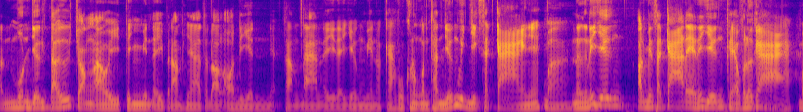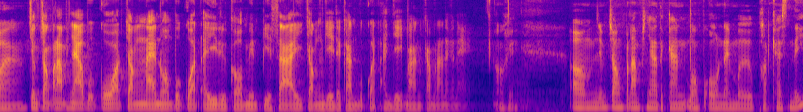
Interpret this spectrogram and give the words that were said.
អត់មុនយើងទៅចង់ឲ្យទិញមានអីផ្ដាំផ្ញើទៅដល់ audience អ្នកតាមដានអីដែលយើងមានឱកាសព្រោះក្នុង content យើងវានិយាយសាច់ការហ្នឹងណាបាទនៅនេះយើងអត់មានសាច់ការទេអានេះយើងក្រៅធ្វើការបាទចង់ចង់ផ្ដាំផ្ញើពួកគាត់ចង់ណែនាំពួកគាត់អីឬក៏មានភាសាអីចង់និយាយទៅកាន់ពួកគាត់អាចនិយាយបានកាមេរ៉ានៅកណែអូខេអឺ ខ្ញុំចង់ផ្ដាំផ្ញើទៅកាន់បងប្អូនដែលមើល podcast នេះ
